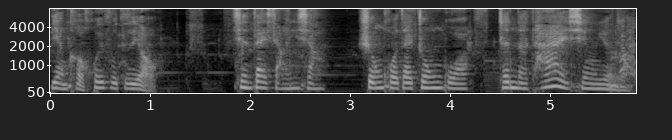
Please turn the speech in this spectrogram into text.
便可恢复自由。现在想一想，生活在中国真的太幸运了。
